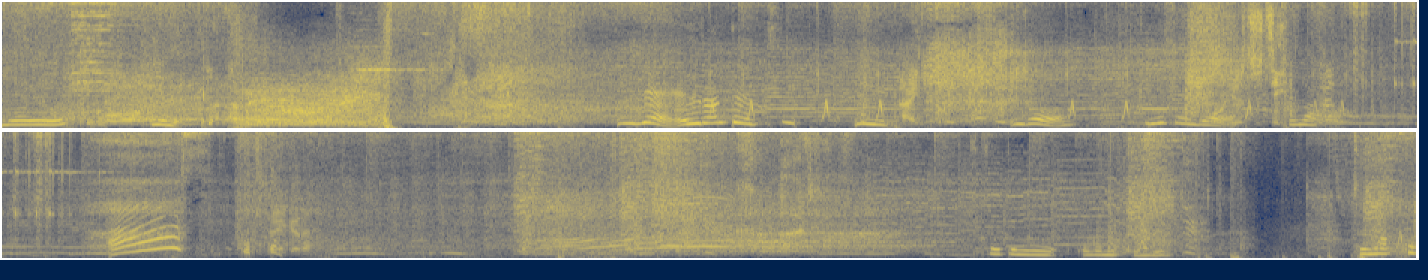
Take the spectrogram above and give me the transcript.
뭐요? 이게 뭐? 이제 애들한테 티, 음, 이거 이거 쓰는 거? 보여주지. 음악. 아 쓰- 잘 가라 그래 때문에 이거 먹고 있네 절망 커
